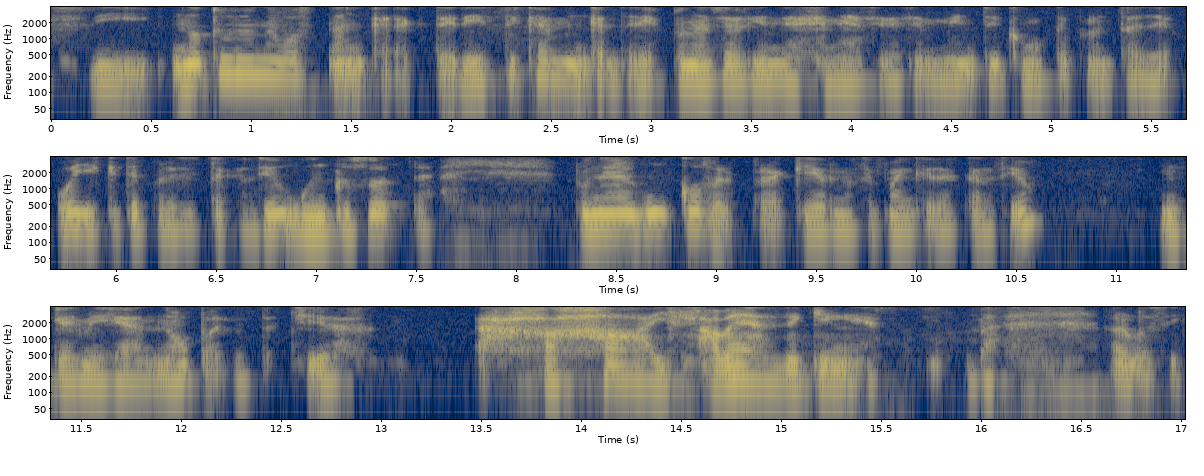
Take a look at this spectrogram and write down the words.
si no tuve una voz tan característica, me encantaría ponerse alguien de generación de cemento y como que preguntarle, oye, ¿qué te parece esta canción? O incluso hasta poner algún cover para que ellos no sepan qué es la canción. Y que él me dijera, no, pues está chida. Ajaja, y sabes de quién es algo así.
